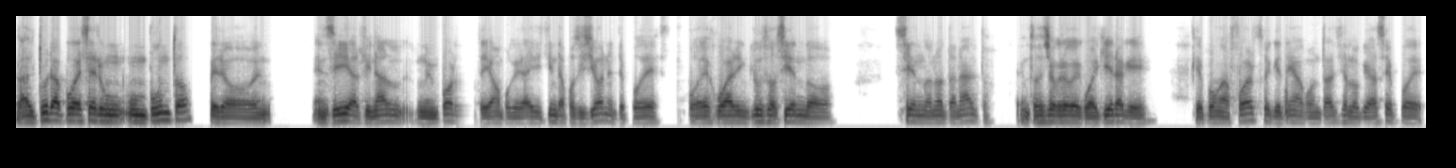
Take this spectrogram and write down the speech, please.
la altura puede ser un, punto, pero sí al final no importa, digamos, porque hay distintas posiciones, te podés, jugar incluso siendo, siendo no tan alto. Entonces yo creo que cualquiera que, ponga esfuerzo y que tenga constancia en lo que hace puede,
